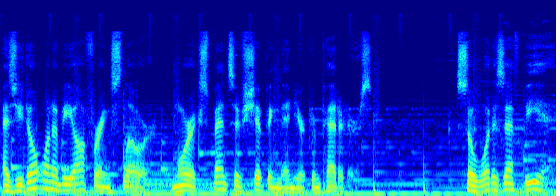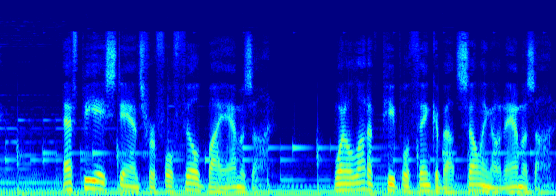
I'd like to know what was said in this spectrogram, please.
as you don't want to be offering slower, more expensive shipping than your competitors. So, what is FBA? FBA stands for Fulfilled by Amazon. When a lot of people think about selling on Amazon,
